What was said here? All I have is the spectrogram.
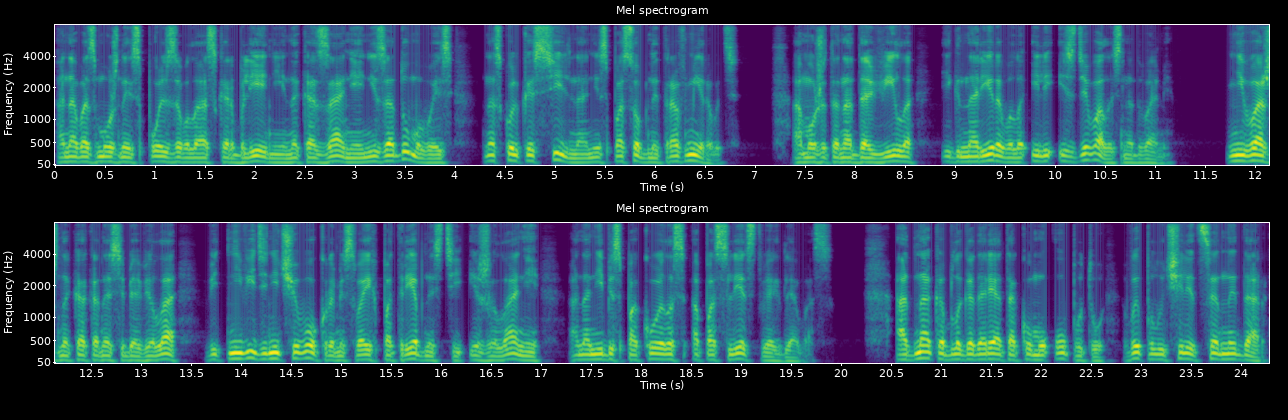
Она, возможно, использовала оскорбления и наказания, не задумываясь, насколько сильно они способны травмировать. А может, она давила, игнорировала или издевалась над вами. Неважно, как она себя вела, ведь не видя ничего, кроме своих потребностей и желаний, она не беспокоилась о последствиях для вас. Однако благодаря такому опыту вы получили ценный дар,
